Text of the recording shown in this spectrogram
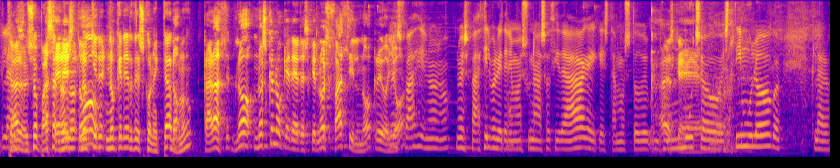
Claro, eso pasa, ¿no? No- esto- no, quiere- no querer desconectar, ¿no? No, claro, no, no es que no querer, es que no es fácil, ¿no? Creo No yo. es fácil, no, no. No es fácil porque tenemos una sociedad que, que estamos todo con es que- mucho estímulo. con- claro.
